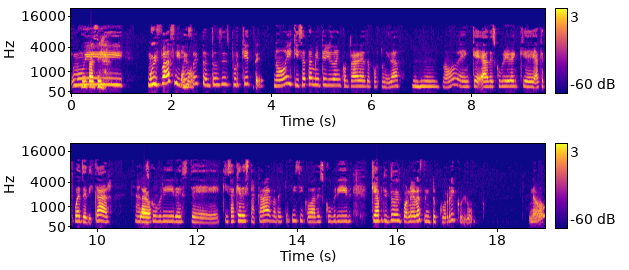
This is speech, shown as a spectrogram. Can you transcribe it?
muy, fácil. Muy fácil, exacto. Entonces, ¿por qué? Te, ¿No? Y quizá también te ayuda a encontrar áreas de oportunidad, ¿no? En que, a descubrir en qué, a qué te puedes dedicar a descubrir este quizá qué destacar de tu físico, a descubrir qué aptitudes poner hasta en tu currículum, ¿no?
